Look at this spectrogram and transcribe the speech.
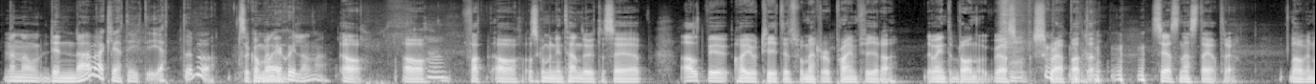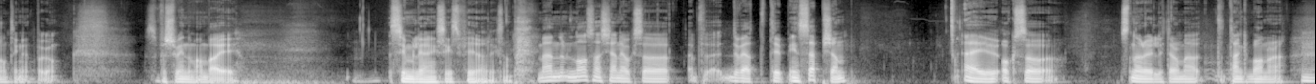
Men om den där verkligheten gick det jättebra. Så kommer Vad är skillnaden? Ja, ja, mm. fatt, ja, och så kommer Nintendo ut och säger allt vi har gjort hittills på Metro Prime 4 det var inte bra nog, vi har mm. scrappat det. Ses nästa E3. Då har vi någonting nytt på gång. Så försvinner man bara i simulering 64 liksom. Men någonstans känner jag också, du vet, typ Inception är ju också, snurrar lite de här tankebanorna. Mm.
